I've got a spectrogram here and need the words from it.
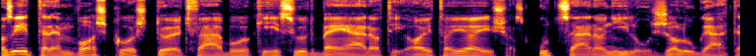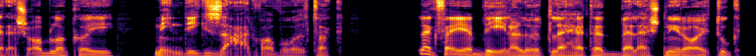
Az étterem vaskos, tölgyfából készült bejárati ajtaja és az utcára nyíló zsalugáteres ablakai mindig zárva voltak. Legfeljebb délelőtt lehetett belesni rajtuk,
